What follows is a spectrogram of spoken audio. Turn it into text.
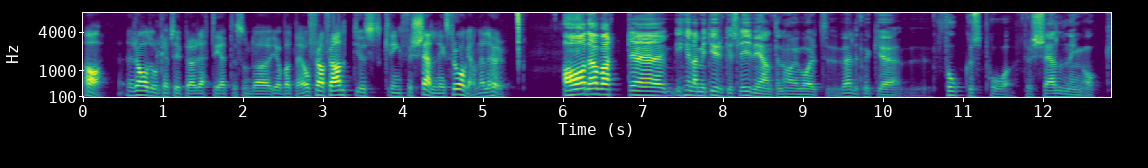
Ja, en rad olika typer av rättigheter som du har jobbat med och framförallt just kring försäljningsfrågan, eller hur? Ja, det har varit eh, hela mitt yrkesliv egentligen har ju varit väldigt mycket fokus på försäljning och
